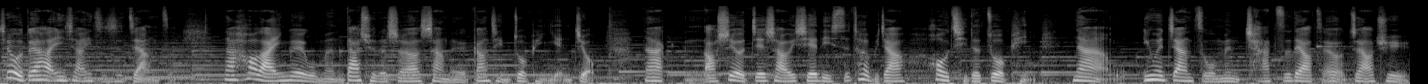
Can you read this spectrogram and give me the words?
所以我对他的印象一直是这样子。那后来，因为我们大学的时候要上那个钢琴作品研究，那老师有介绍一些李斯特比较后期的作品。那因为这样子，我们查资料才有就要去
